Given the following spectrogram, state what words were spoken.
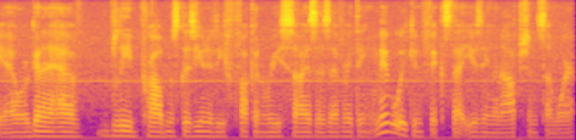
Yeah, we're gonna have bleed problems because Unity fucking resizes everything. Maybe we can fix that using an option somewhere.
